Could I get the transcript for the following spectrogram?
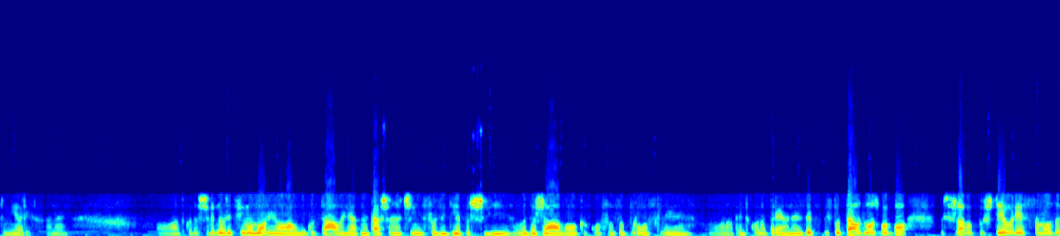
primerjih. Uh, tako da še vedno recimo morajo ugotavljati, na kakšen način so ljudje prišli v državo, kako so zaprosili, in tako naprej. Zdaj, v bistvu, ta odločba bo prišla v poštev res samo za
